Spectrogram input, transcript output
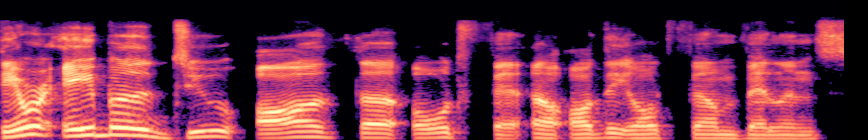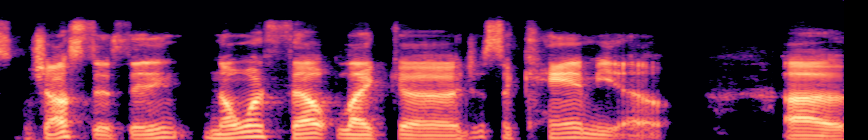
they were able to do all the old fi- uh, all the old film villains justice. They didn't. No one felt like uh, just a cameo. Uh,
